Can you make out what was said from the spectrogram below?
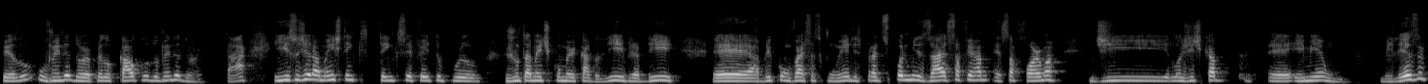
pelo o vendedor, pelo cálculo do vendedor. Tá? E isso geralmente tem que, tem que ser feito por, juntamente com o Mercado Livre, abrir, é, abrir conversas com eles para disponibilizar essa, essa forma de logística é, ME1, beleza?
